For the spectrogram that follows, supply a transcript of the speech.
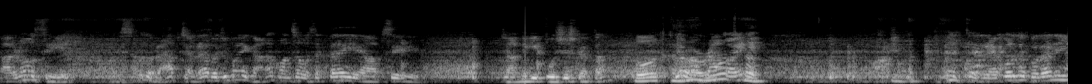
कारणों से समय तो रैप चल रहा है बजुपा ये गाना कौन सा हो सकता है ये आपसे जानने की कोशिश करता बहुत रैप बहुत आएँगे? रैपर तो पता नहीं।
